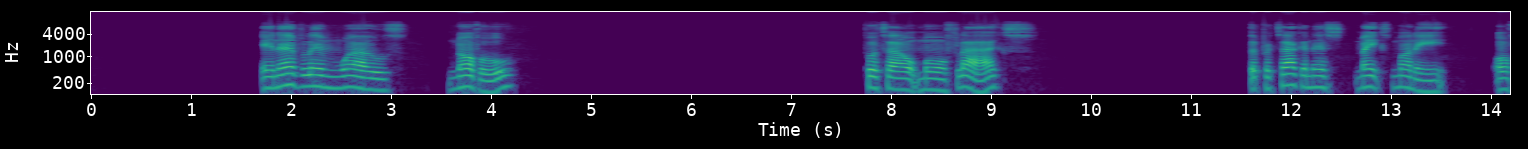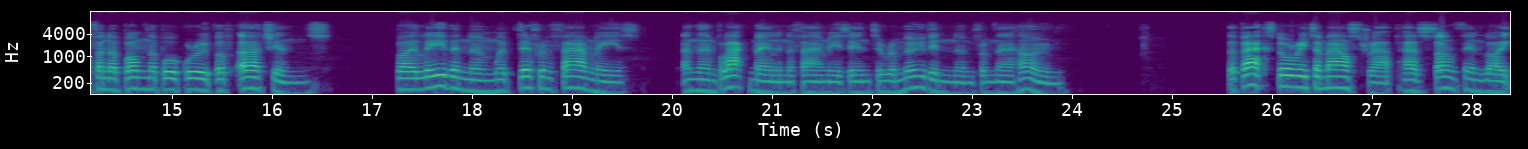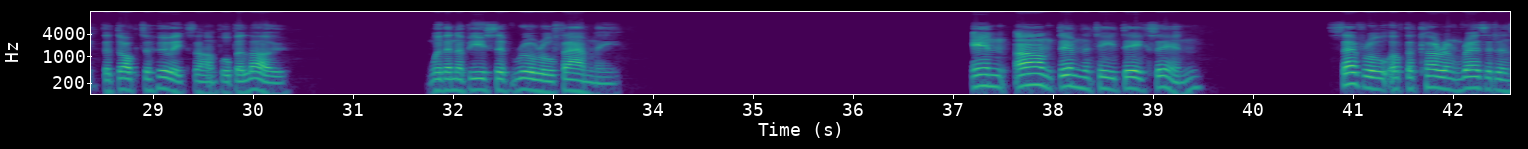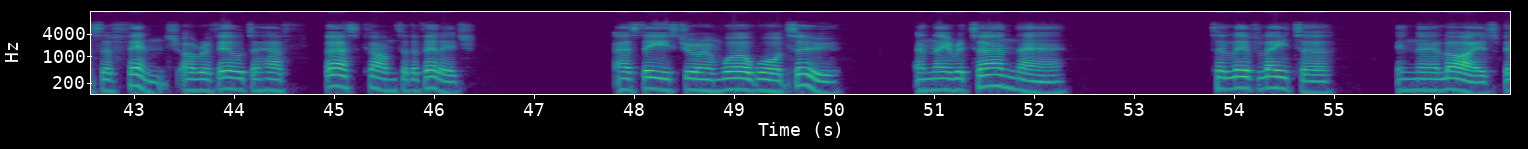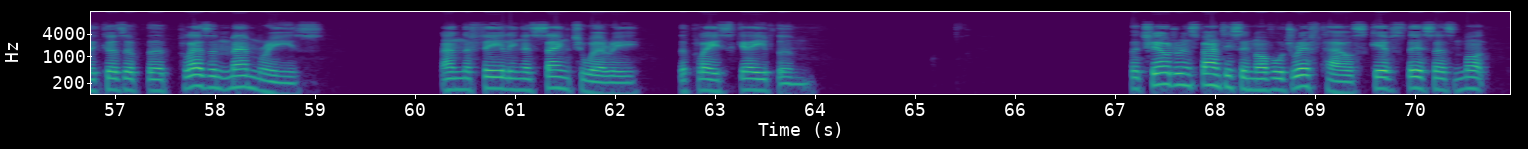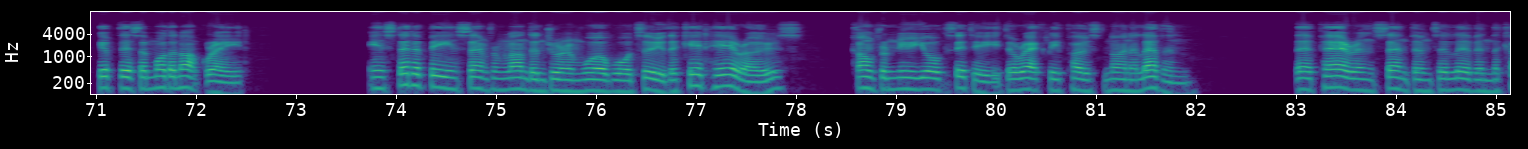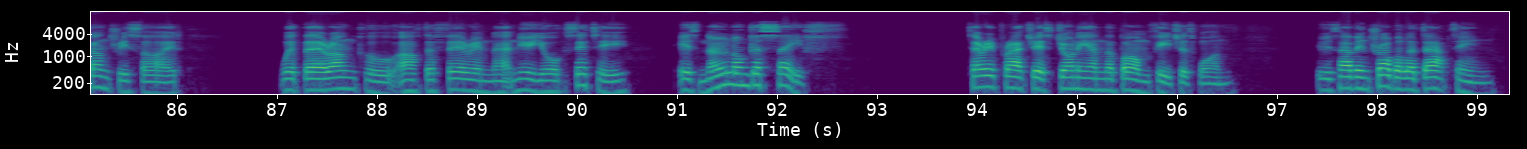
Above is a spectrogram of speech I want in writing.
In Evelyn Waugh's novel Put Out More Flags, the protagonist makes money off an abominable group of urchins by leaving them with different families and then blackmailing the families into removing them from their home. The backstory to Mousetrap has something like the Doctor Who example below, with an abusive rural family. In Aunt Dimity Digs In, several of the current residents of Finch are revealed to have first come to the village as these during World War II, and they return there to live later in their lives because of the pleasant memories and the feeling of sanctuary the place gave them. The children's fantasy novel Drift House gives this as mod give this a modern upgrade. Instead of being sent from London during World War II, the kid heroes come from New York City directly post 9/11. Their parents sent them to live in the countryside with their uncle after fearing that New York City is no longer safe. Terry Pratchett's Johnny and the Bomb features one who's having trouble adapting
